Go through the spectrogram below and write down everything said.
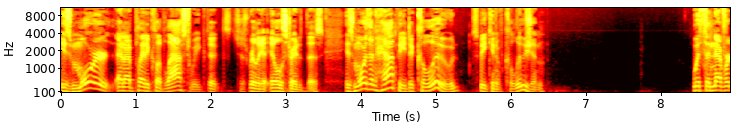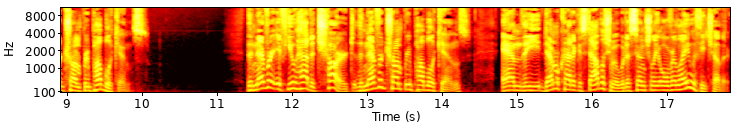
is more, and I played a clip last week that just really illustrated this, is more than happy to collude, speaking of collusion, with the Never Trump Republicans. The never, if you had a chart, the Never Trump Republicans and the Democratic establishment would essentially overlay with each other.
